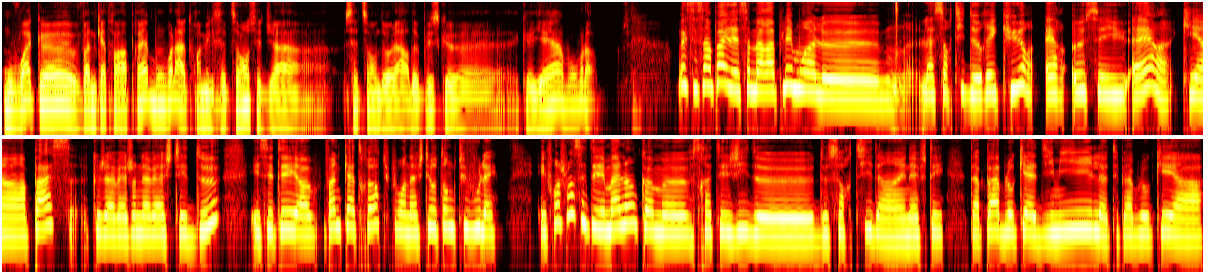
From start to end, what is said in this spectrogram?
on voit que 24 heures après, bon voilà, 3700, c'est déjà 700 dollars de plus que, que hier. Bon voilà, Ouais, c'est sympa. Ça m'a rappelé, moi, le, la sortie de Recure, R-E-C-U-R, qui est un pass que j'avais, j'en avais acheté deux. Et c'était 24 euh, heures, tu pouvais en acheter autant que tu voulais. Et franchement, c'était malin comme euh, stratégie de, de sortie d'un NFT. T'as pas bloqué à 10 000, t'es pas bloqué à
